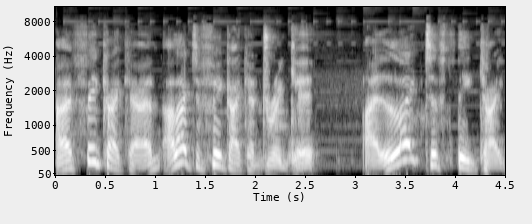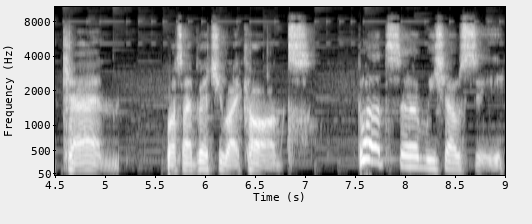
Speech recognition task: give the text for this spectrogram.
I think I can. I like to think I can drink it. I like to think I can. But I bet you I can't. But uh, we shall see.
